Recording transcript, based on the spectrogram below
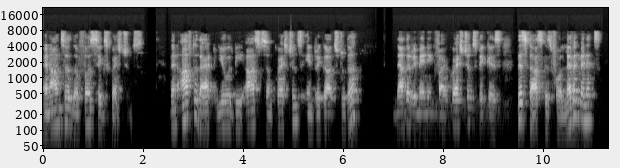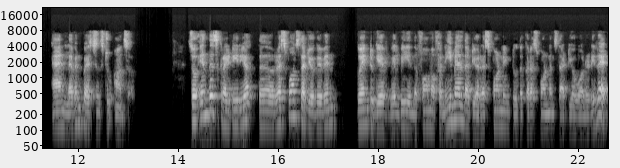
and answer the first six questions. Then after that, you will be asked some questions in regards to the other remaining five questions because this task is for 11 minutes and 11 questions to answer. So in this criteria, the response that you're given going to give will be in the form of an email that you're responding to the correspondence that you've already read.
